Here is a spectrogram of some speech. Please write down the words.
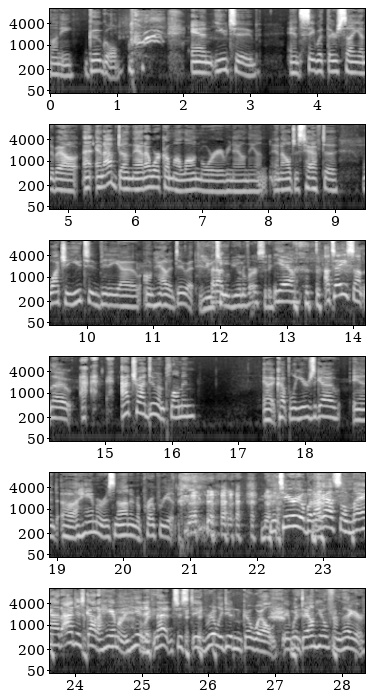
funny. Google and YouTube and see what they're saying about. And I've done that. I work on my lawnmower every now and then, and I'll just have to watch a YouTube video on how to do it. But I- YouTube University. yeah, I'll tell you something though. I, I tried doing plumbing a couple of years ago, and uh, a hammer is not an appropriate material. But I got so mad, I just got a hammer and hit it, and that just it really didn't go well. It went downhill from there.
